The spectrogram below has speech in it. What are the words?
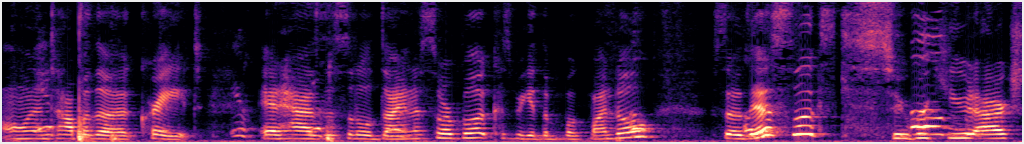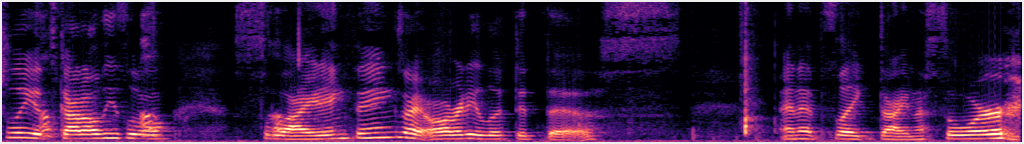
on top of the crate, it has this little dinosaur book because we get the book bundle. So this looks super cute actually. It's got all these little sliding things. I already looked at this. And it's like dinosaur.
